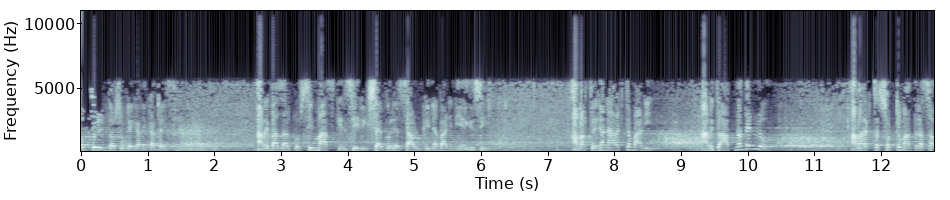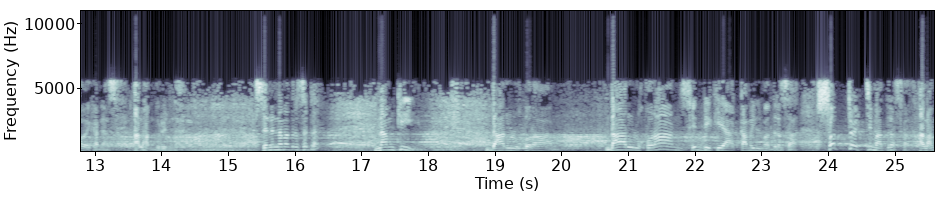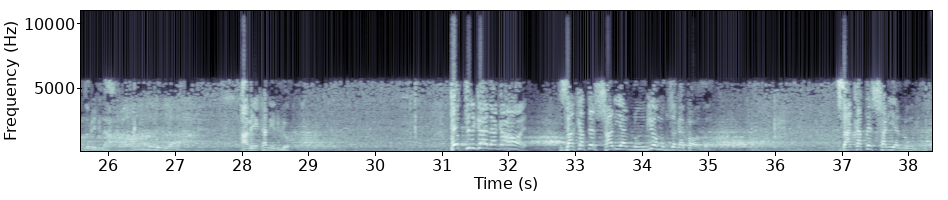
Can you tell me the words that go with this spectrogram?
সত্তরের দশক এখানে কাটাইছি। আমি বাজার করছি, মাছ কিনছি, রিক্সা করে চাউল কিনে বাড়ি নিয়ে গেছি। আমার তো এখানে আরেকটা বাড়ি। আমি তো আপনাদের লোক। আমার একটা ছোট্ট মাদ্রাসাও এখানে আছে, আলহামদুলিল্লাহ। চেনেন না মাদ্রাসাটা? নাম কি? দারুল কোরআন। দারুল কোরআন সিদ্দিকিয়া কামিল মাদ্রাসা। ছোট্ট একটি মাদ্রাসা, আলহামদুলিল্লাহ। আমি এখানেই লোক। পত্রিকায় লেখা হয়, জাকাতের শাড়ি আর লুঙ্গি অমুক জায়গায় পাওয়া যায়। জাকাতের শাড়ি আর লুঙ্গি।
